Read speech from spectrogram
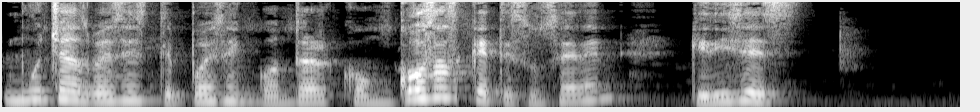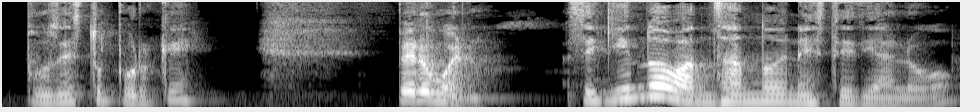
Muchas veces te puedes encontrar con cosas que te suceden que dices, pues esto por qué. Pero bueno, siguiendo avanzando en este diálogo,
